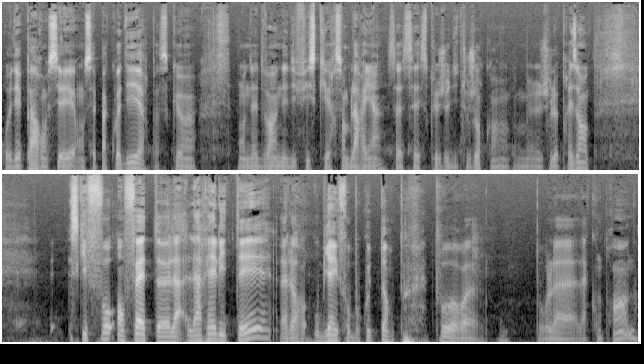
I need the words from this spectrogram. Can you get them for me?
au départ on sait on sait pas quoi dire parce que on est devant un édifice qui ressemble à rien. C'est ce que je dis toujours quand je le présente. Ce qu'il faut, en fait, euh, la, réalité, alors, ou bien il faut beaucoup de temps pour, euh, pour la, la comprendre,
